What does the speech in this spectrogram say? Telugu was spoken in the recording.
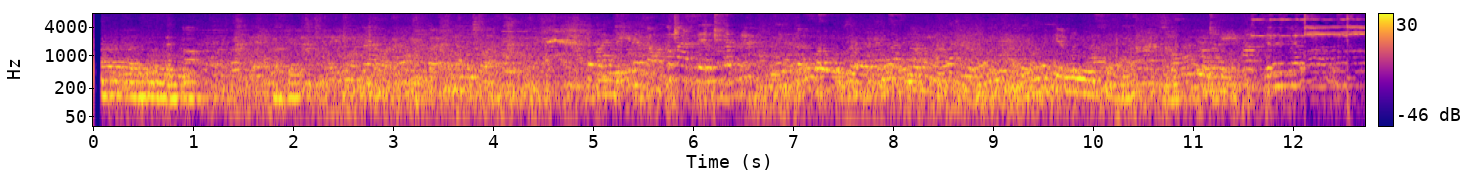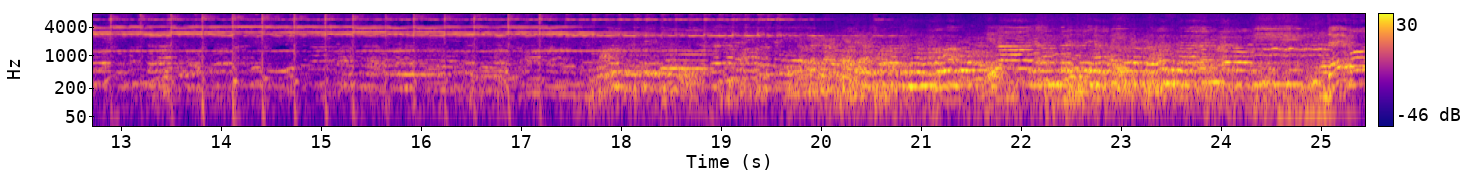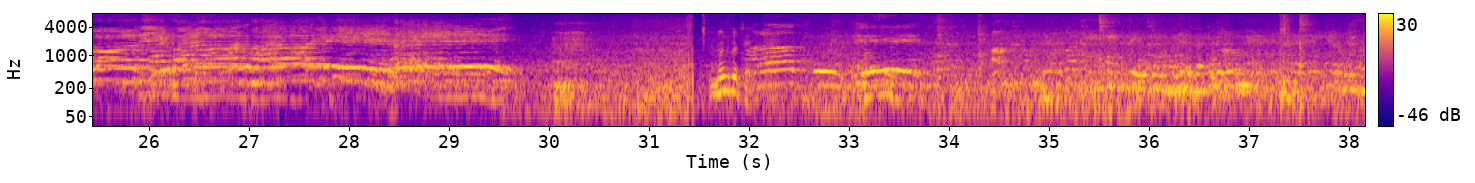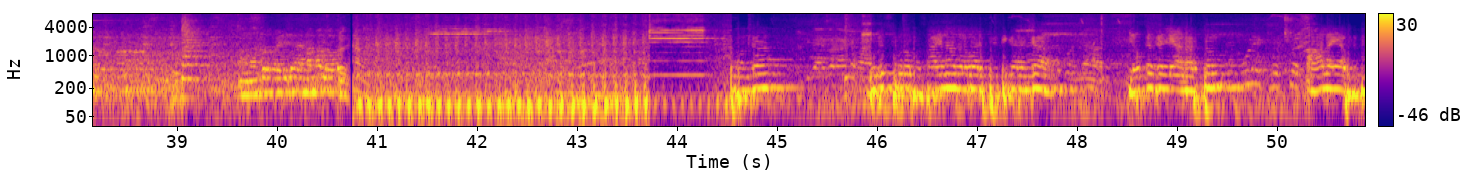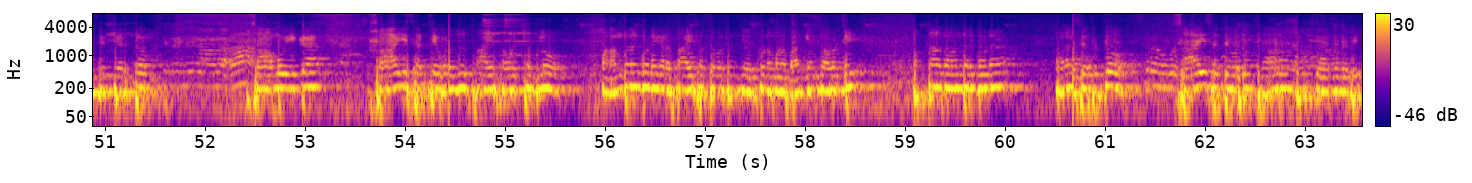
ఇలా ముందుకు గురుస్వరూప సాయినాథుల వారి ప్రీతికరంగా లోక కళ్యాణార్థం ఆలయ అభివృద్ధి సిద్ధ్యర్థం సామూహిక సాయి సత్యవ్రతం సాయి సంవత్సరంలో మనందరం కూడా ఇక్కడ సాయి సత్యవ్రతం చేసుకున్న మన భాగ్యం కాబట్టి భక్తాదులందరూ కూడా పరసేపట్లో సాయి సత్యవ్రతం ప్రారంభం కానున్నది.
